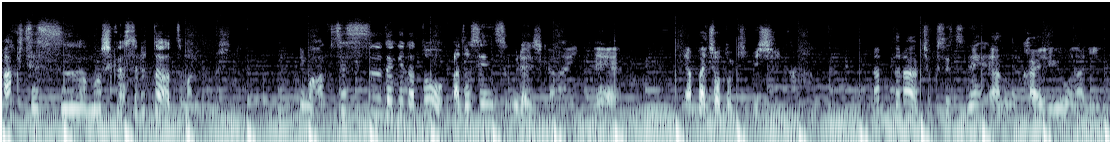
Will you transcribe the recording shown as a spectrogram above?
アクセス数はもしかすると集まるかもしれない。でもアクセス数だけだとアドセンスぐらいしかないんでやっぱりちょっと厳しいかな。だったら直接ねあの買えるようなリンクを、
